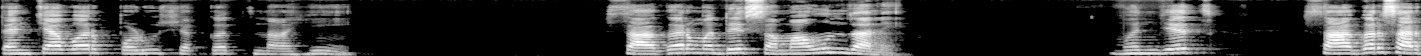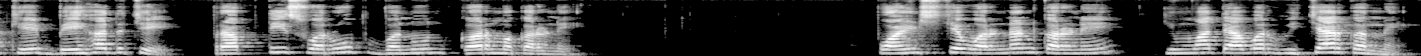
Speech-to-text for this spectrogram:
त्यांच्यावर पडू शकत नाही. सागरमध्ये समावून जाणे. म्हणजेच सागरसारखे बेहदचे प्राप्ती स्वरूप बनून कर्म करणे. पॉईंट्सचे वर्णन करणे किंवा त्यावर विचार करणे.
